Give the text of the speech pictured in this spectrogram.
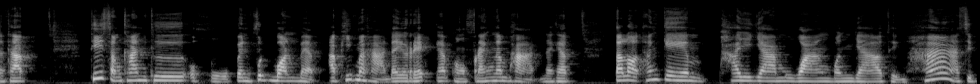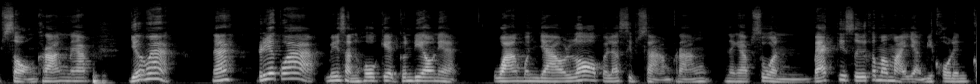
นะครับ ที่สำคัญคือโอ้โหเป็นฟุตบอลแบบอภิมหาไดเรกครับของแฟรงค์ลัมพาร์ดนะครับตลอดทั้งเกมพยายามวางบอลยาวถึง 52 ครั้งนะครับ เยอะมากนะเรียกว่าเมสันโฮเกตคนเดียวเนี่ยวางบอลยาวล่อไปแล้ว 13 ครั้งนะครับ ส่วนแบ็กที่ซื้อเข้ามาใหม่อย่างมิโคเลนโก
